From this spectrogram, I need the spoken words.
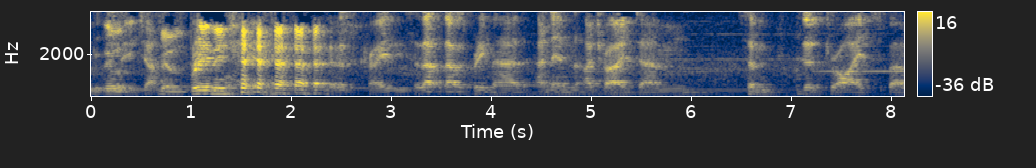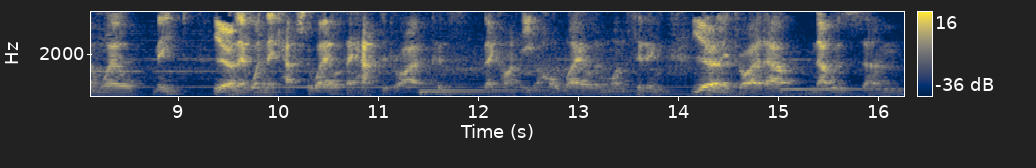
It was, just it was breathing. it was crazy. So that that was pretty mad. And then I tried um, some the dried sperm whale meat. Yeah. So they, when they catch the whales, they have to dry it because they can't eat a whole whale in one sitting. Yeah. So they dry it out. And that was um,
